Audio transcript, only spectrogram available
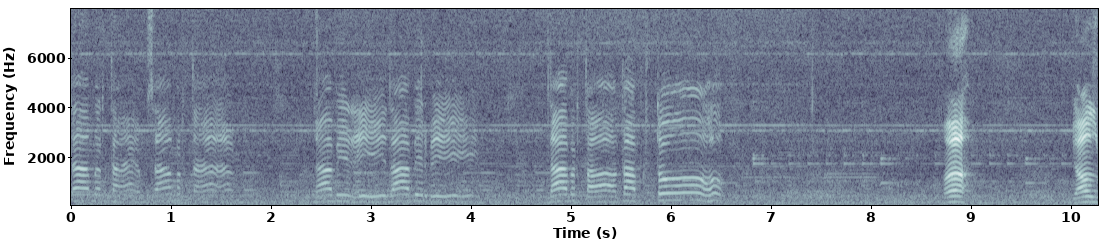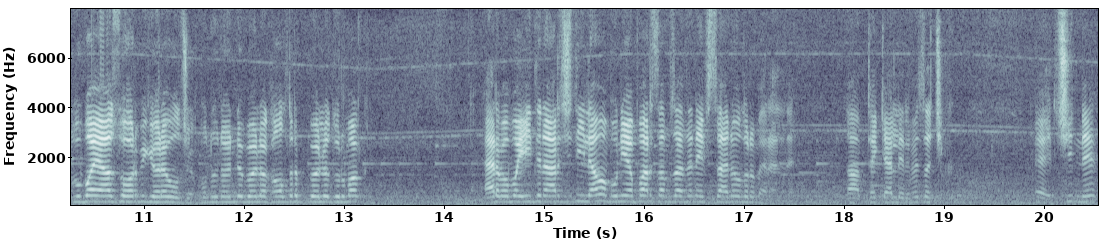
Summertime, summertime. Da biri, da bir bir. Da bir ta, da bir to. Hah. Yalnız bu bayağı zor bir görev olacak. Bunun önünü böyle kaldırıp böyle durmak her baba yiğidin harcı değil ama bunu yaparsam zaten efsane olurum herhalde. Tamam tekerlerimiz açık. Evet şimdi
